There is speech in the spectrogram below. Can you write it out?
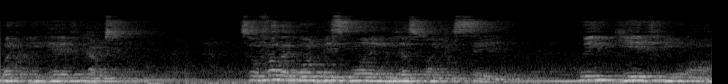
what we have comes from. So, Father God, this morning we just want to say, we give you our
